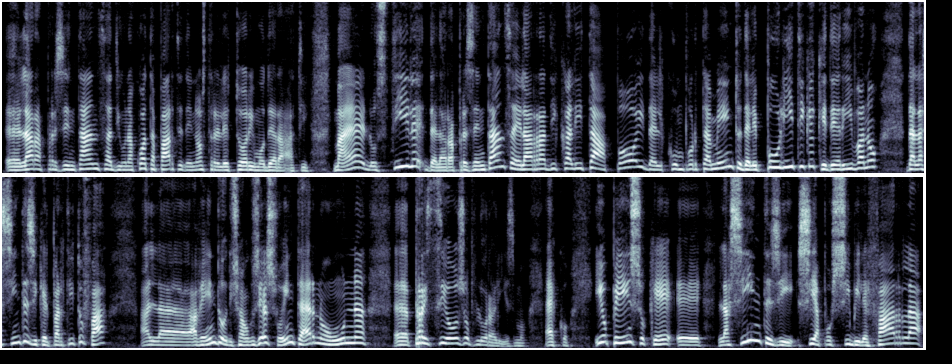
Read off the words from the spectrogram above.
eh, la rappresentanza di una quota parte dei nostri elettori moderati, ma è lo stile della rappresentanza e la radicalità poi del comportamento e delle politiche che derivano dalla sintesi che il partito fa al, avendo diciamo così al suo interno un eh, prezioso pluralismo. Ecco, io penso che eh, la sintesi sia possibile farla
